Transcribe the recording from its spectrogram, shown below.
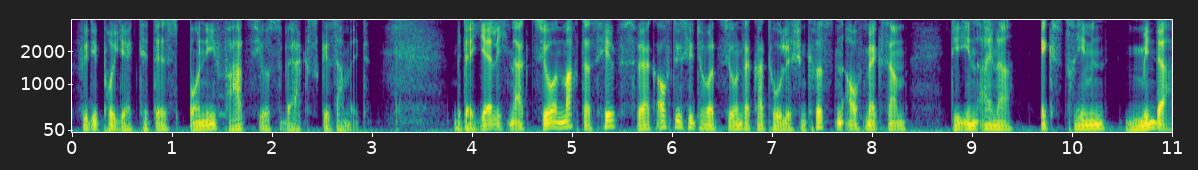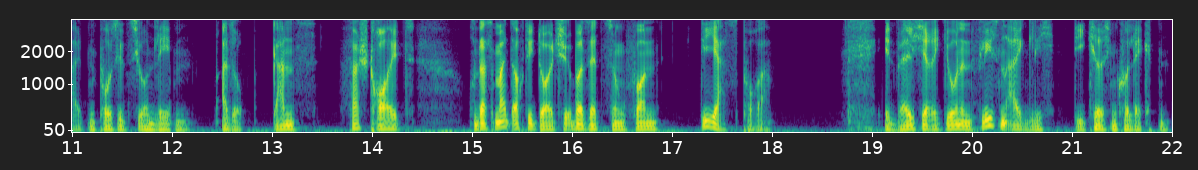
für die Projekte des Bonifatius-Werks gesammelt. Mit der jährlichen Aktion macht das Hilfswerk auf die Situation der katholischen Christen aufmerksam, die in einer extremen Minderheitenposition leben. Also ganz verstreut und das meint auch die deutsche Übersetzung von Diaspora. In welche Regionen fließen eigentlich die Kirchenkollekten?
